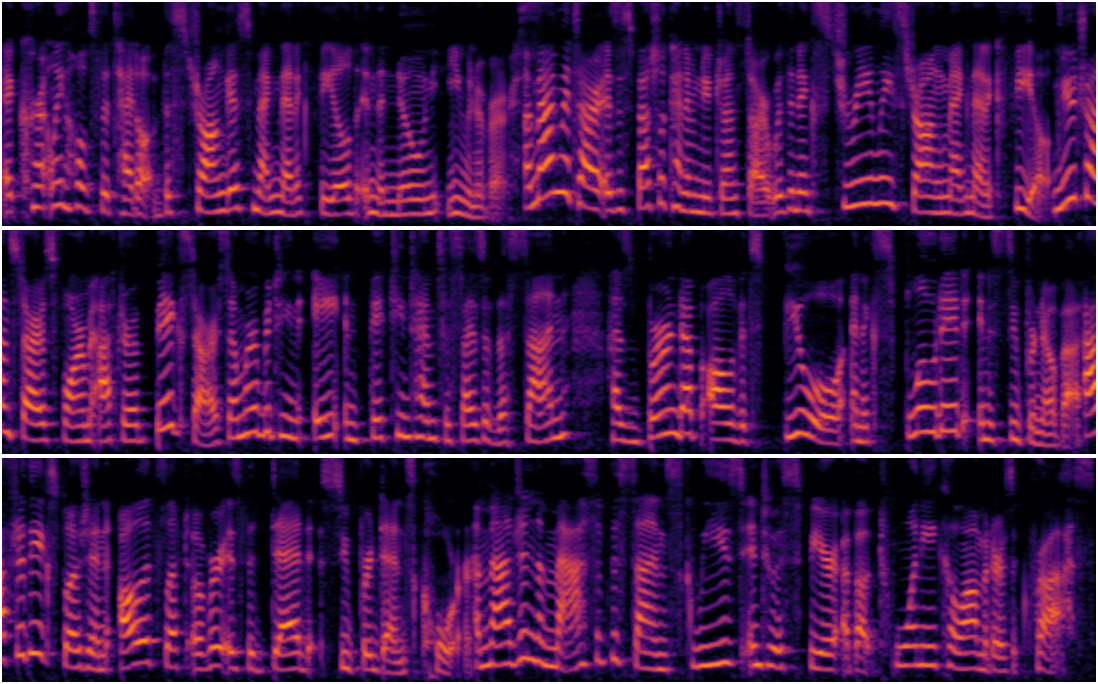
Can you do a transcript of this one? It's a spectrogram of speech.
It currently holds the title of the strongest magnetic field in the known universe. A magnetar is a special kind of neutron star with an extremely strong magnetic field. Neutron stars form after a big star, somewhere between 8 and 15 times the size of the Sun, has burned up all of its fuel and exploded in a supernova. After the explosion, all that's left over is the dead, super dense core. Imagine the mass of the Sun squeezed into a sphere about 20 kilometers across,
